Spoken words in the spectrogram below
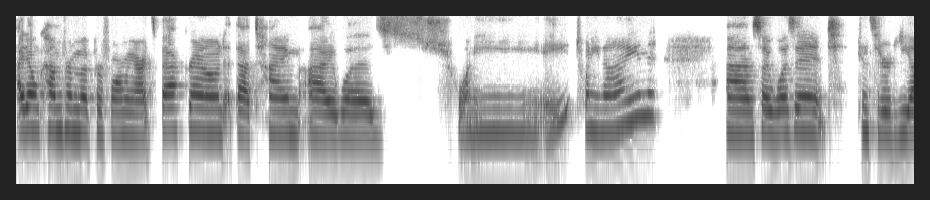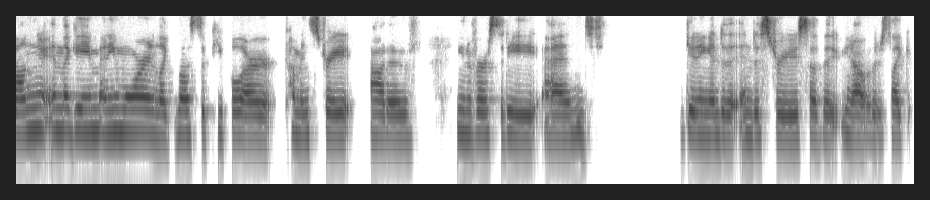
I don't come from a performing arts background. At that time, I was 28, 29. Um, so I wasn't considered young in the game anymore. And like most of the people are coming straight out of university and getting into the industry. So that, you know, there's like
